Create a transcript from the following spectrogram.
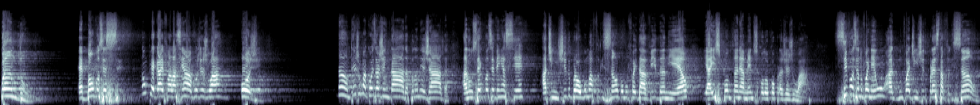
Quando? É bom você não pegar e falar assim: ah, eu vou jejuar hoje. Não, deixa uma coisa agendada, planejada, a não ser que você venha a ser atingido por alguma aflição, como foi Davi Daniel, e aí espontaneamente se colocou para jejuar. Se você não foi nenhum, não foi atingido por esta aflição,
